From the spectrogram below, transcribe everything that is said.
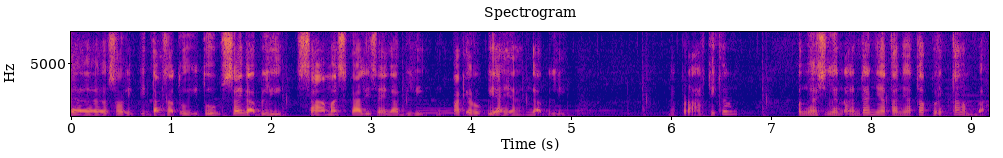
uh, sorry bintang satu itu saya nggak beli sama sekali saya nggak beli pakai rupiah ya nggak beli. Nah berarti kan penghasilan anda nyata-nyata bertambah.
